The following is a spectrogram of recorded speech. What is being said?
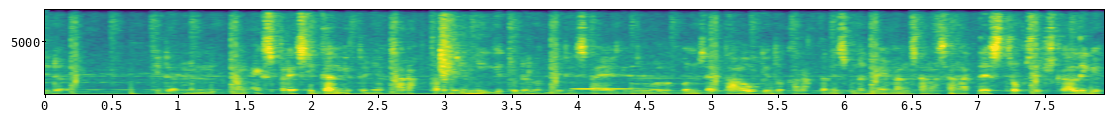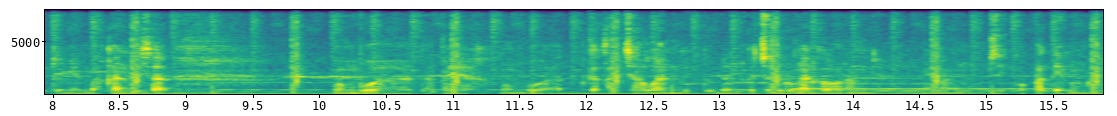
tidak tidak mengekspresikan gitunya karakter ini gitu dalam diri saya gitu. Walaupun saya tahu gitu karakternya sebenarnya memang sangat-sangat destruktif sekali gitu bahkan bisa membuat apa ya kekacauan gitu dan kecenderungan kalau orang memang psikopat ya memang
